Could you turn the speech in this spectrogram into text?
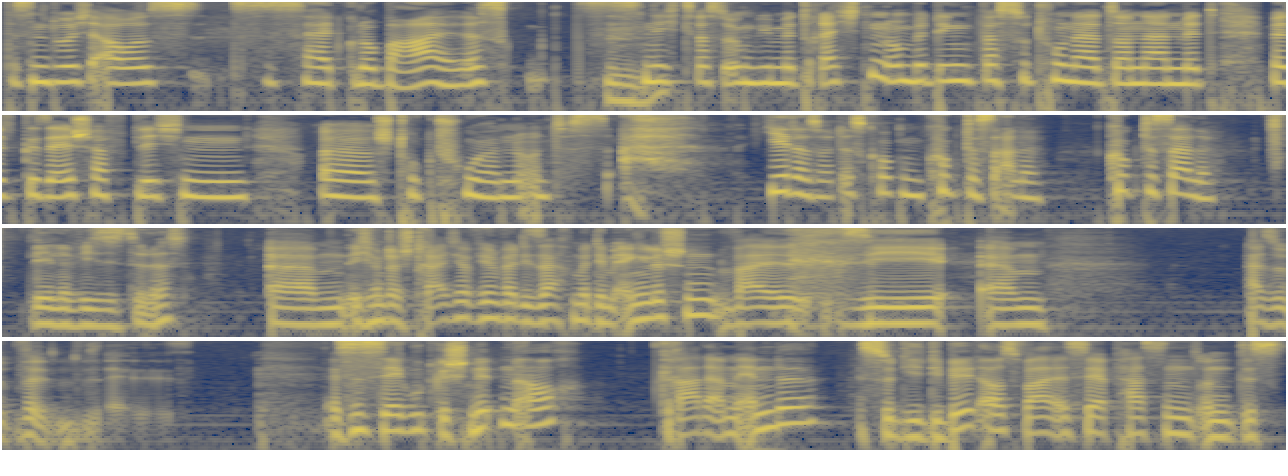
das sind durchaus, das ist halt global. Das, das mhm. ist nichts, was irgendwie mit Rechten unbedingt was zu tun hat, sondern mit, mit gesellschaftlichen äh, Strukturen. Und das, ach, jeder sollte es gucken. Guckt es alle. Guckt es alle. Lele, wie siehst du das? Ähm, ich unterstreiche auf jeden Fall die Sache mit dem Englischen, weil sie, ähm, also es ist sehr gut geschnitten auch gerade am Ende ist so die, die Bildauswahl ist sehr passend und es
